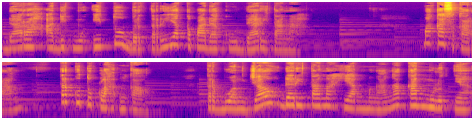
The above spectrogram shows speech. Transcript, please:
Darah adikmu itu berteriak kepadaku dari tanah. Maka sekarang terkutuklah engkau, terbuang jauh dari tanah yang mengangakkan mulutnya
